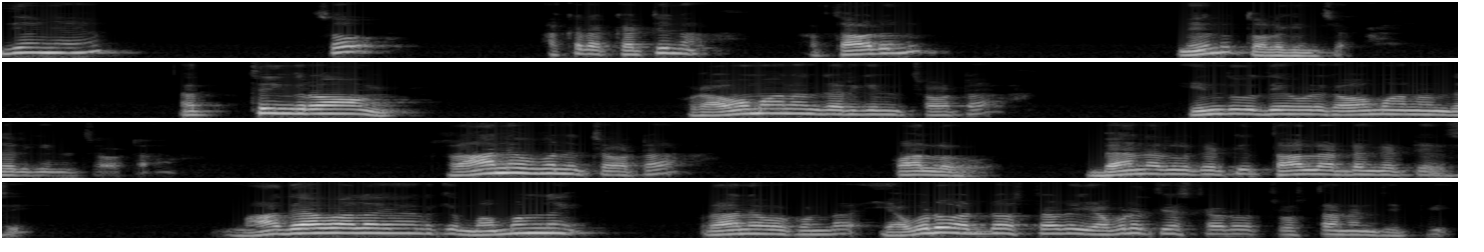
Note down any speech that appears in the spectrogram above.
ఇదేం న్యాయం? సో అక్కడ కట్టిన ఆ తాడుని నేను తొలగించా. నథింగ్ రాంగ్. ఒక అవమానం జరిగిన చోట హిందూ దేవుడికి అవమానం జరిగిన చోట రానివ్వని చోట వాళ్ళు బ్యానర్లు కట్టి తాళ్ళు అడ్డం కట్టేసి మా దేవాలయానికి మమ్మల్ని రానివ్వకుండా ఎవడు అడ్డొస్తాడో ఎవడు తీస్తాడో చూస్తానని చెప్పి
